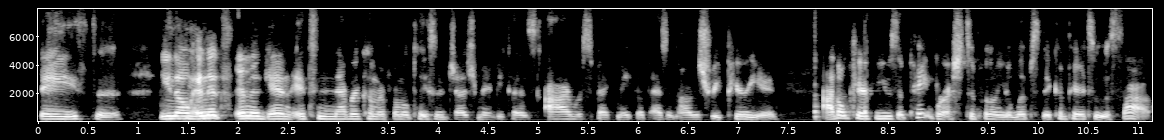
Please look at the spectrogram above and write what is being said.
face to you know mm-hmm. and it's and again it's never coming from a place of judgment because i respect makeup as an artistry period i don't care if you use a paintbrush to put on your lipstick compared to a sop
